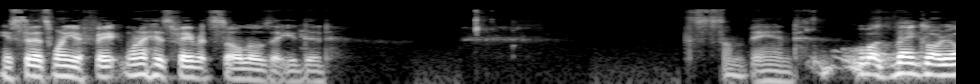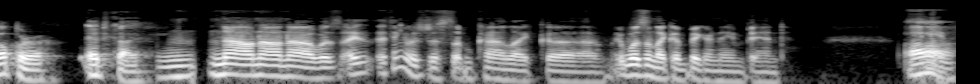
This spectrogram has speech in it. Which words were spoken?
He said it's one of your fa- one of his favorite solos that you did. Some band. What, Vainglory Opera? N- No, no, no. It was I, I think it was just some kind of like uh it wasn't like a bigger name band. Ah,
